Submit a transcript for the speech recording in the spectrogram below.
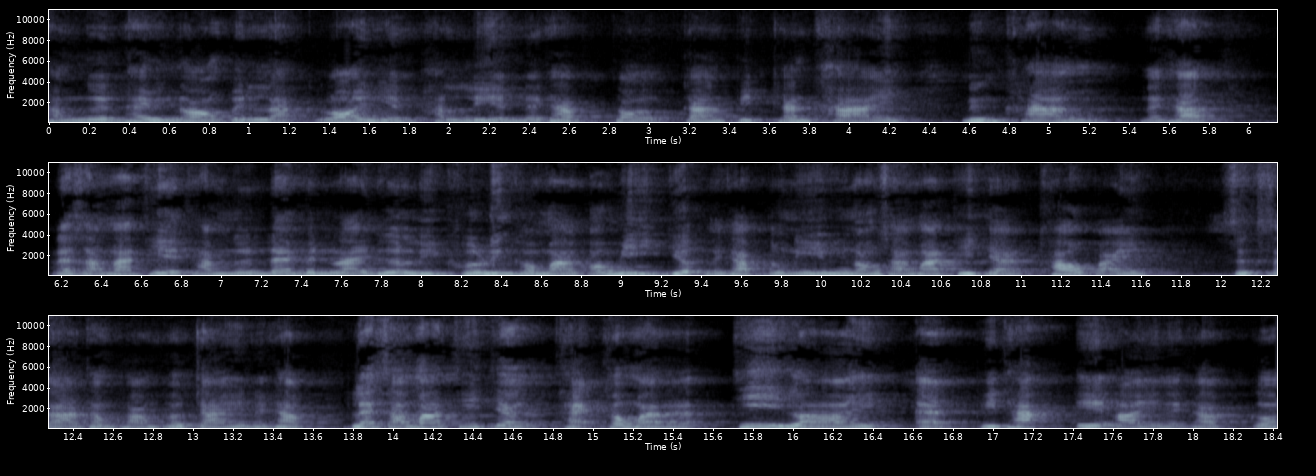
ทำเงินให้พี่น้องเป็นหลักร้อยเหรียญพันเหรียญนะครับ ต่อการปิดการขาย 1 ครั้งนะครับ และสามารถที่จะทำเงินได้เป็นรายเดือน recurring เข้ามาก็มีอีกเยอะนะครับ ตรงนี้พี่น้องสามารถที่จะเข้าไปศึกษาทำความเข้าใจนะครับ และสามารถที่จะแท็กเข้ามาที่ Line แอดพิทักษ์ AI นะครับ ก็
